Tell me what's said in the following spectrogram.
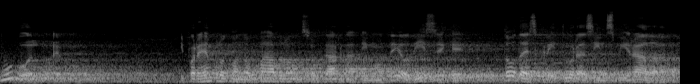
no hubo el Nuevo. Y por ejemplo, cuando Pablo en su carta a Timoteo dice que toda escritura es inspirada,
